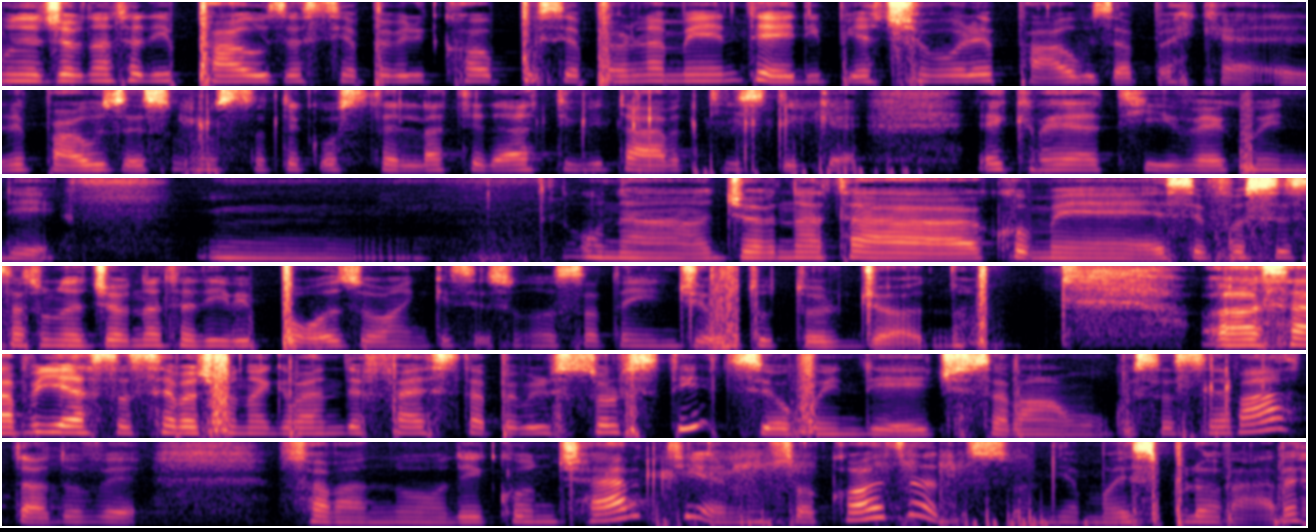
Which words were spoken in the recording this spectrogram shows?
una giornata di pausa sia per il corpo sia per la mente e di piacevole pausa perché le pause sono state costellate da attività artistiche e creative, quindi mm, una giornata come se fosse stata una giornata di riposo, anche se sono stata in giro tutto il giorno. Uh, Sarria stasera c'è una grande festa per il solstizio, quindi ci sarà questa serata dove faranno dei concerti e non so cosa, adesso andiamo a esplorare.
